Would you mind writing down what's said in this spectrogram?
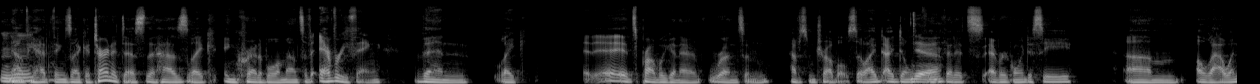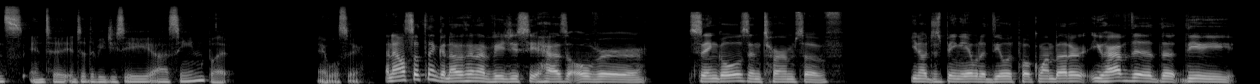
Now, if you had things like Eternatus that has like incredible amounts of everything, then like it's probably going to run some have some trouble. So I, I don't Yeah. think that it's ever going to see um, allowance into into the VGC uh, scene, but yeah, we'll see. And I also think another thing that VGC has over singles in terms of, you know, just being able to deal with Pokemon better. You have the the the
